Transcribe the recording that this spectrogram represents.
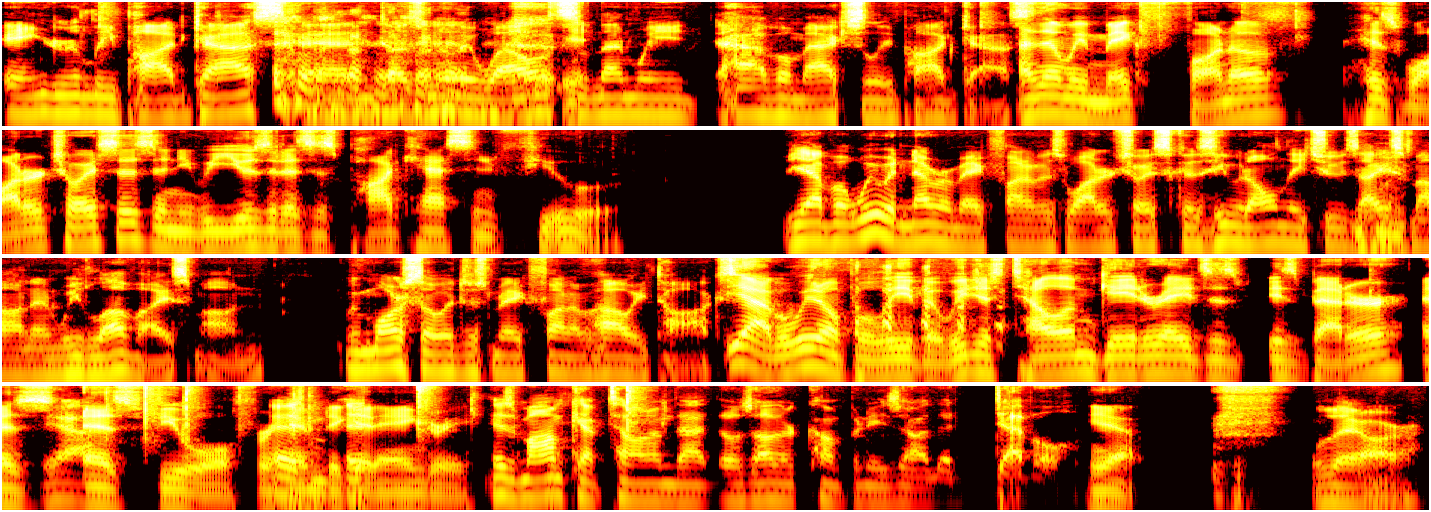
angrily podcasts and does really well. So then we have him actually podcast. And then we make fun of his water choices and we use it as his podcasting fuel. yeah, but we would never make fun of his water choice because he would only choose Ice Mm-hmm. Mountain. And we love Ice Mountain. We more so would just make fun of how he talks. Yeah, but we don't believe it. We just tell him Gatorades is, is better as Yeah. as fuel for him to get it- angry. His mom kept telling him that those other companies are the devil. Yeah. Well, they are,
